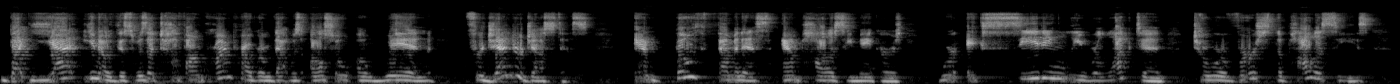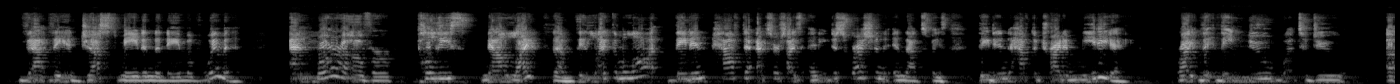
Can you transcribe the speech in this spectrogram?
But yet, you know, this was a tough on crime program that was also a win for gender justice. And both feminists and policymakers were exceedingly reluctant to reverse the policies that they had just made in the name of women. And moreover, police now liked them. They liked them a lot. They didn't have to exercise any discretion in that space. They didn't have to try to mediate, right? They, they knew what to do, uh,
